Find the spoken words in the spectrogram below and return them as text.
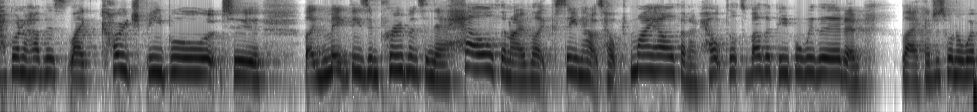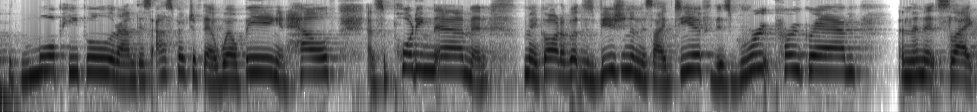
I want to have this like coach people to like make these improvements in their health. And I've like seen how it's helped my health, and I've helped lots of other people with it. And like, I just want to work with more people around this aspect of their well being and health and supporting them. And oh my God, I've got this vision and this idea for this group program. And then it's like,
